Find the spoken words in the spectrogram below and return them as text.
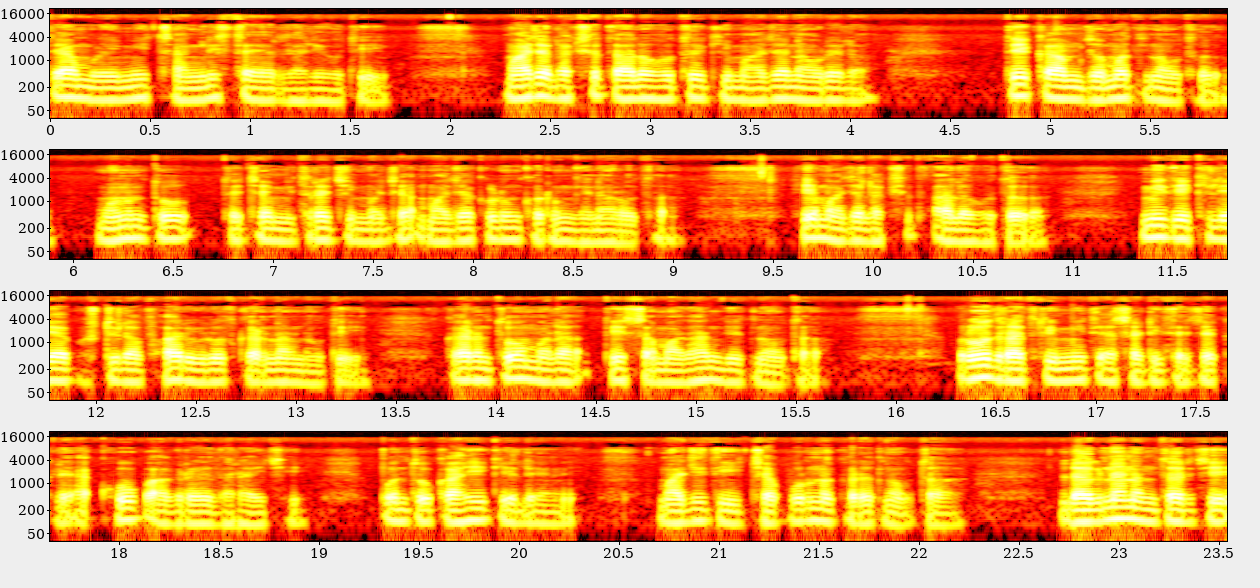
त्यामुळे मी चांगलीच तयार झाले होते. माझ्या लक्षात आलं होतं की माझ्या नवऱ्याला ते काम जमत नव्हतं. म्हणून तो त्याच्या मित्राची मजा माझ्याकडून करून घेणार होता. हे माझ्या लक्षात आलं होतं. मी देखील या गोष्टीला फार विरोध करणार नव्हते कारण तो मला ते समाधान देत नव्हता. रोज रात्री मी त्यासाठी त्याच्याकडे खूप आग्रह धरायचे पण तो काही केल्याने माझी ती इच्छा पूर्ण करत नव्हता. लग्नानंतरचे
